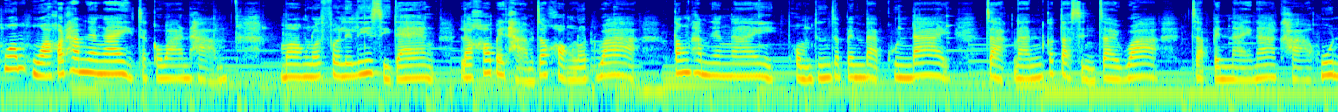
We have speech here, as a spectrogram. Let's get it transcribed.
ท่วมหัวเขาทำยังไง จักรวาลถาม มองรถเฟอร์เรารี่สีแดง แล้วเข้าไปถามเจ้าของรถว่า ต้องทำยังไง ผมถึงจะเป็นแบบคุณได้ จากนั้นก็ตัดสินใจว่าจะเป็นนายหน้าขาหุ้น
